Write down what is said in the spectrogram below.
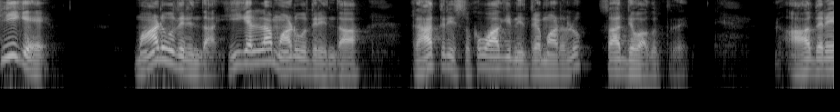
ಹೀಗೆ ಮಾಡುವುದರಿಂದ, ಹೀಗೆಲ್ಲ ಮಾಡುವುದರಿಂದ ರಾತ್ರಿ ಸುಖವಾಗಿ ನಿದ್ರೆ ಮಾಡಲು ಸಾಧ್ಯವಾಗುತ್ತದೆ. ಆದರೆ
